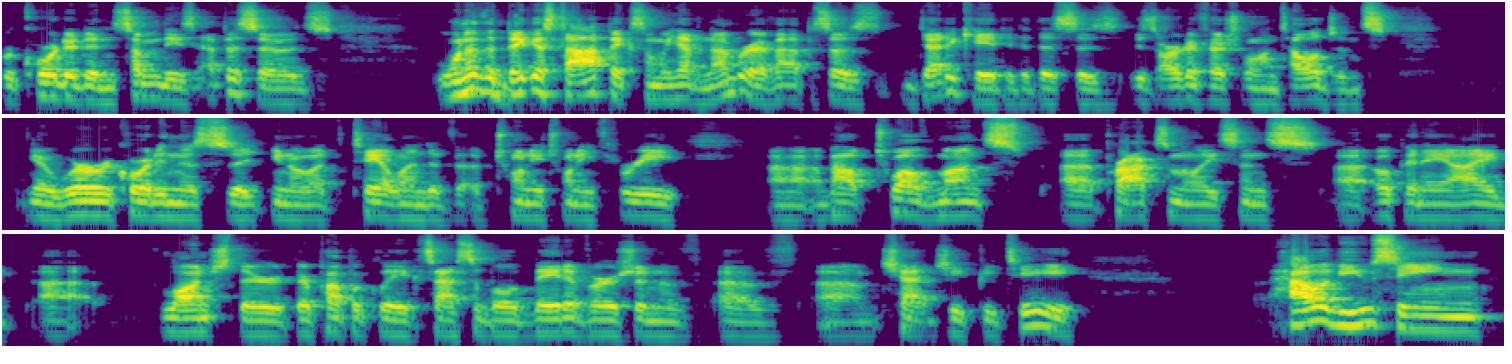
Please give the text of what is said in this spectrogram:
recorded in some of these episodes. One of the biggest topics, and we have a number of episodes dedicated to this, is, is artificial intelligence you know, we're recording this, uh, you know, at the tail end of, of 2023, uh, about 12 months uh, approximately since uh, OpenAI uh, launched their their publicly accessible beta version of of um, Chat GPT. How have you seen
